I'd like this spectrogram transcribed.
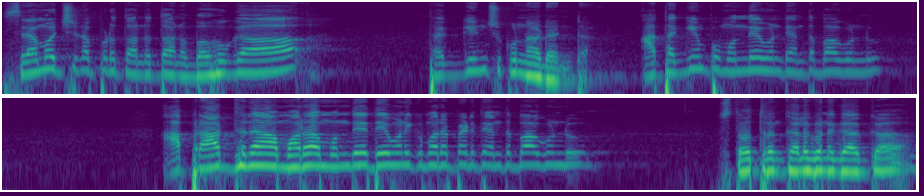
శ్రమ వచ్చినప్పుడు తను తాను బహుగా తగ్గించుకున్నాడంట. ఆ తగ్గింపు ముందే ఉంటే ఎంత బాగుండు? ఆ ప్రార్థన ఆ మొర ముందే దేవునికి మొర పెడితే ఎంత బాగుండు? స్తోత్రం కలుగునగాక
